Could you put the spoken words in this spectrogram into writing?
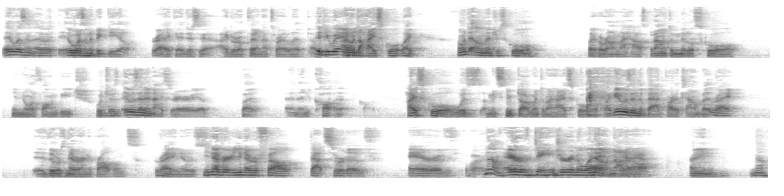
It wasn't. It wasn't a big deal. Right. Like I just I grew up there and that's where I lived. I, Did you- I went to high school. Like I went to elementary school, like around my house, but I went to middle school in North Long Beach, which was Mm-hmm. it was in a nicer area, but and then uh, college, high school was. I mean, Snoop Dogg went to my high school. like it was in the bad part of town, but Right, there was never any problems. Right. I mean, it was You never you never felt that sort of air of what, No. air of danger in a way. No, not Yeah. at all. I mean, no.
